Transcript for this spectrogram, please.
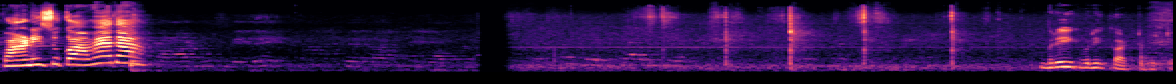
ਪਾਣੀ ਸੁਕਾਵਾਂ ਇਹਦਾ? ਬਰੀਕ ਬਰੀਕ ਕੱਟ ਬੇਟੇ।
